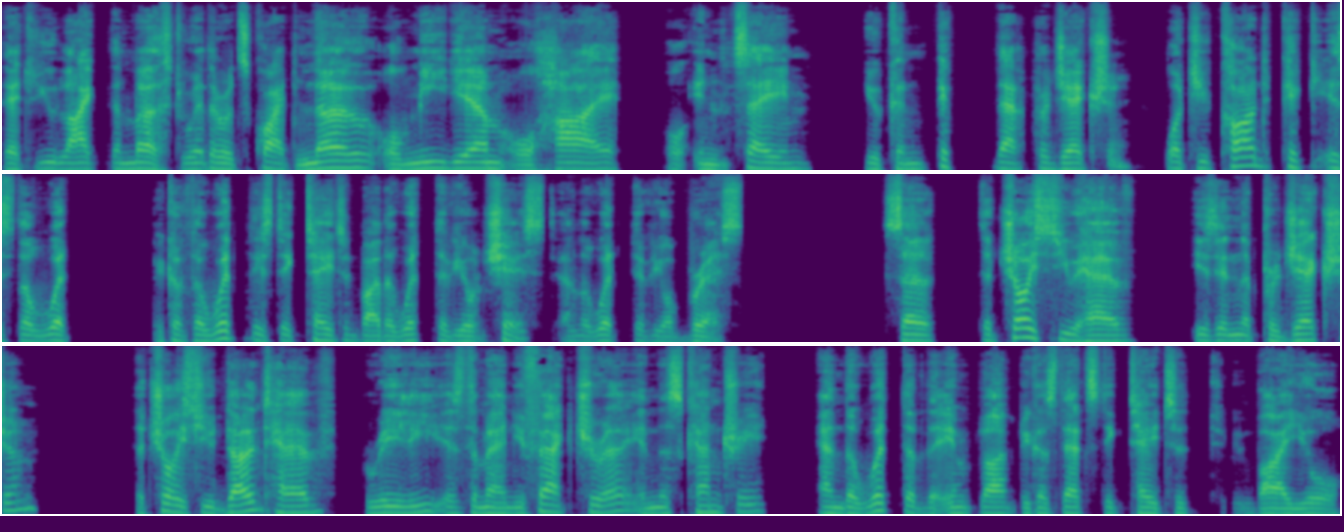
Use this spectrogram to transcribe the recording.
that you like the most, whether it's quite low or medium or high or insane. You can pick that projection. What you can't pick is the width because the width is dictated by the width of your chest and the width of your breast. So the choice you have is in the projection. The choice you don't have really is the manufacturer in this country and the width of the implant because that's dictated by your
